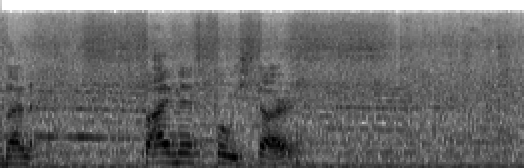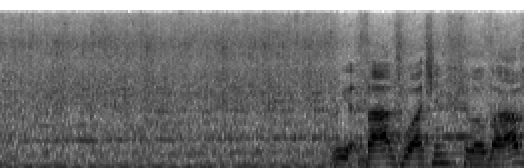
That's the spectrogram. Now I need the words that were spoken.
about five minutes before we start. We got Bob's watching. Hello, Bob.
